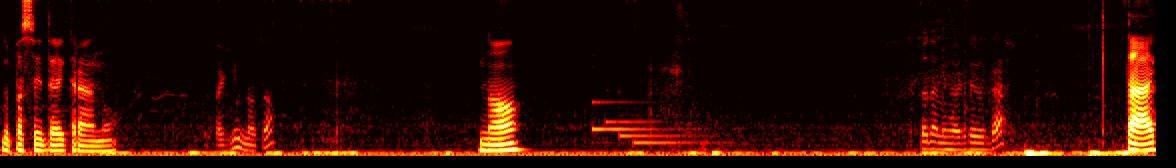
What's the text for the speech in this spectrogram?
Dopasuj do ekranu. Chyba zimno, co? No. Co tam, Michał, jak ty już grasz? Tak.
